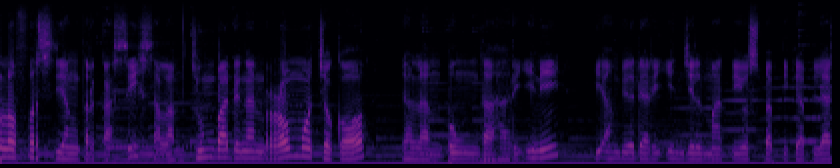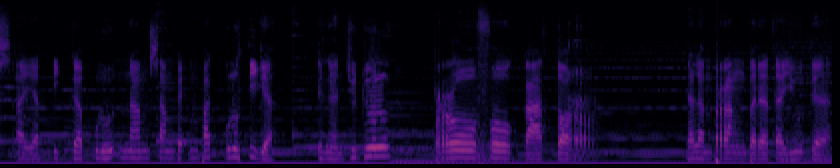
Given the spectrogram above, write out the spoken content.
Lovers yang terkasih, salam jumpa dengan Romo Joko dalam Pungta hari ini diambil dari Injil Matius bab 13 ayat 36 sampai 43 dengan judul Provokator. Dalam perang Baratayuda,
